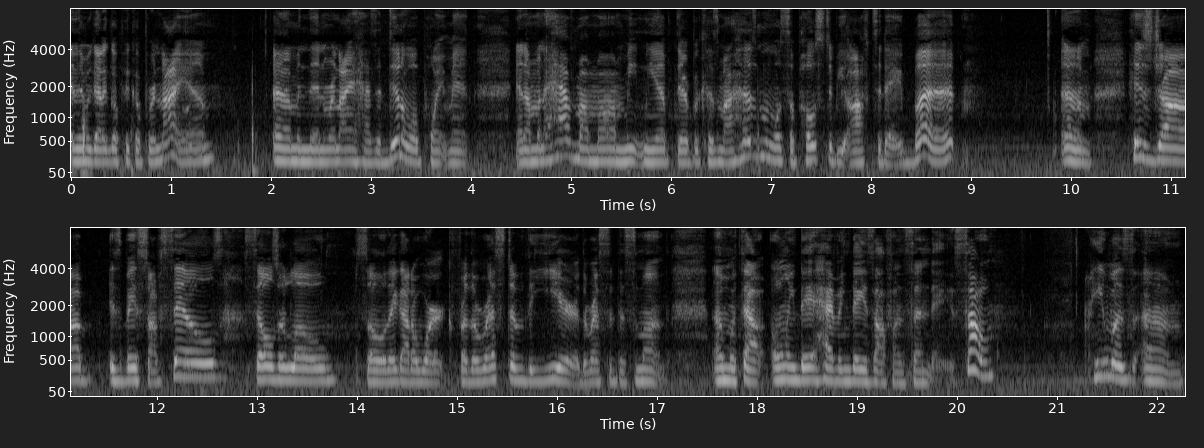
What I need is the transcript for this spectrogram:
and then we got to go pick up Renaya. Um, and then Renaya has a dental appointment. And I'm to have my mom meet me up there because my husband was supposed to be off today. But um, his job is based off sales. Sales are low, so they got to work for the rest of the year, the rest of this month, um, without only day, having days off on Sundays. So he was um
